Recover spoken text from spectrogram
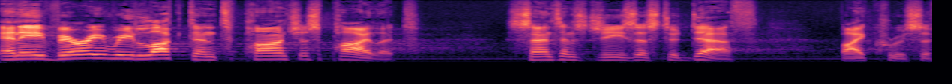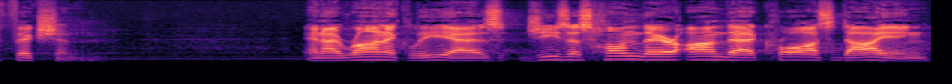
And a very reluctant Pontius Pilate sentenced Jesus to death by crucifixion. And ironically, as Jesus hung there on that cross dying,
